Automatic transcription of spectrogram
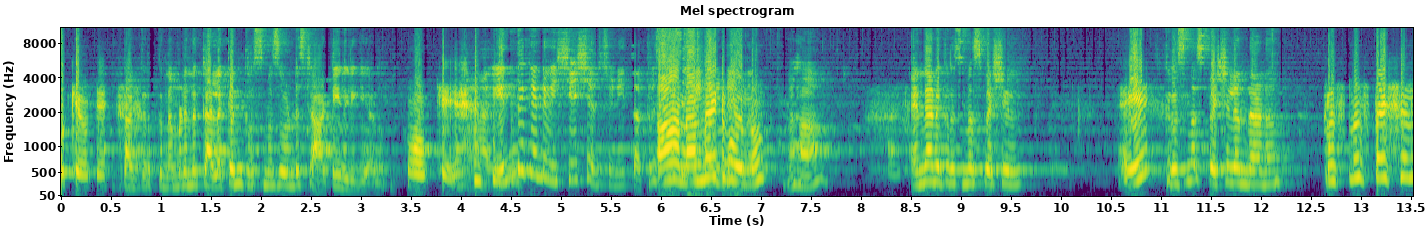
ഓക്കെ ഓക്കെ. തകർക്ക്. നമ്മൾ ഇന്ന് കലക്കൻ ക്രിസ്മസ് കൊണ്ട് സ്റ്റാർട്ട് ചെയ്തിരിക്കുകയാണ്. ഓക്കെ. എന്തൊക്കെയുണ്ട് വിശേഷം സുനീത? ആ നന്നായിട്ട് പോകുന്നു. എന്താണ് ക്രിസ്മസ് സ്പെഷ്യൽ ഏ? ക്രിസ്മസ് സ്പെഷ്യൽ എന്താണ്? ക്രിസ്മസ് സ്പെഷ്യൽ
